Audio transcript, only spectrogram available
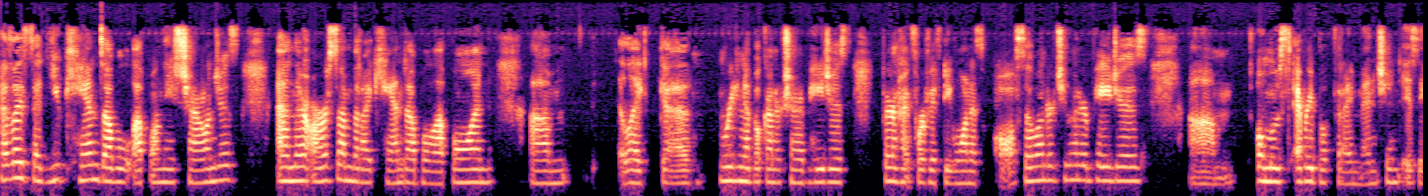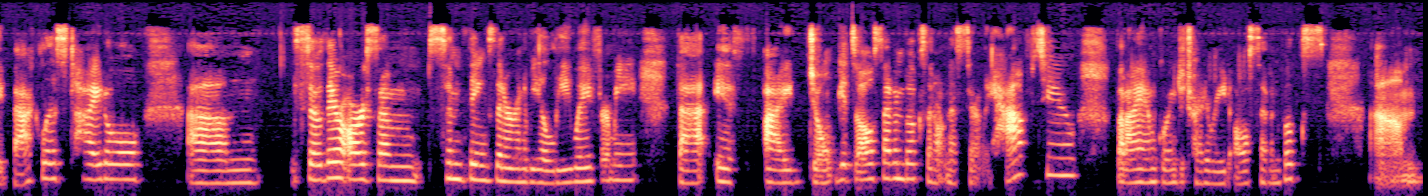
As I said, you can double up on these challenges, and there are some that I can double up on. Um, like uh, reading a book under 200 pages. Fahrenheit 451 is also under 200 pages. Um, almost every book that I mentioned is a backlist title. Um, so there are some some things that are going to be a leeway for me that if I don't get to all seven books, I don't necessarily have to, but I am going to try to read all seven books. Um,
